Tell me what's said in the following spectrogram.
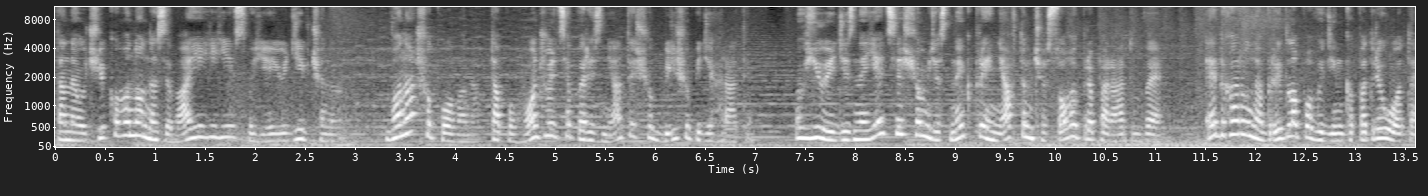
та неочікувано називає її своєю дівчиною. Вона шокована та погоджується перезняти, щоб більше підіграти. Г'юї дізнається, що м'ясник прийняв тимчасовий препарат В. Едгару набридла поведінка патріота,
